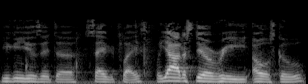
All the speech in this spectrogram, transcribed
You can use it to save your place. For y'all to still read old school.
